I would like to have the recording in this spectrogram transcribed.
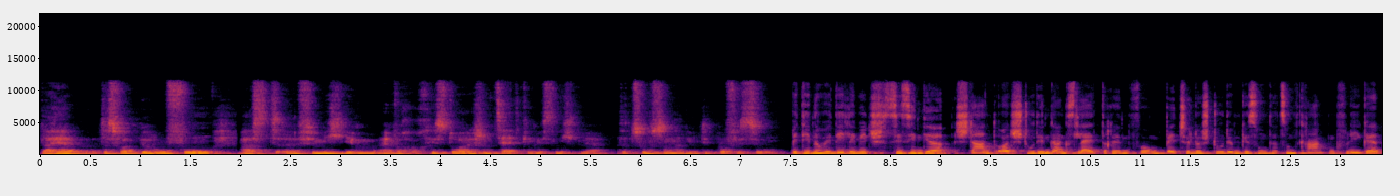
Daher das Wort Berufung passt äh, für mich eben einfach auch historisch und zeitgemäß nicht mehr dazu, sondern eben die Profession. Bettina Heudelewitsch, Sie sind ja Standort-Studiengangsleiterin vom Bachelorstudium Gesundheits- und Krankenpflege.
